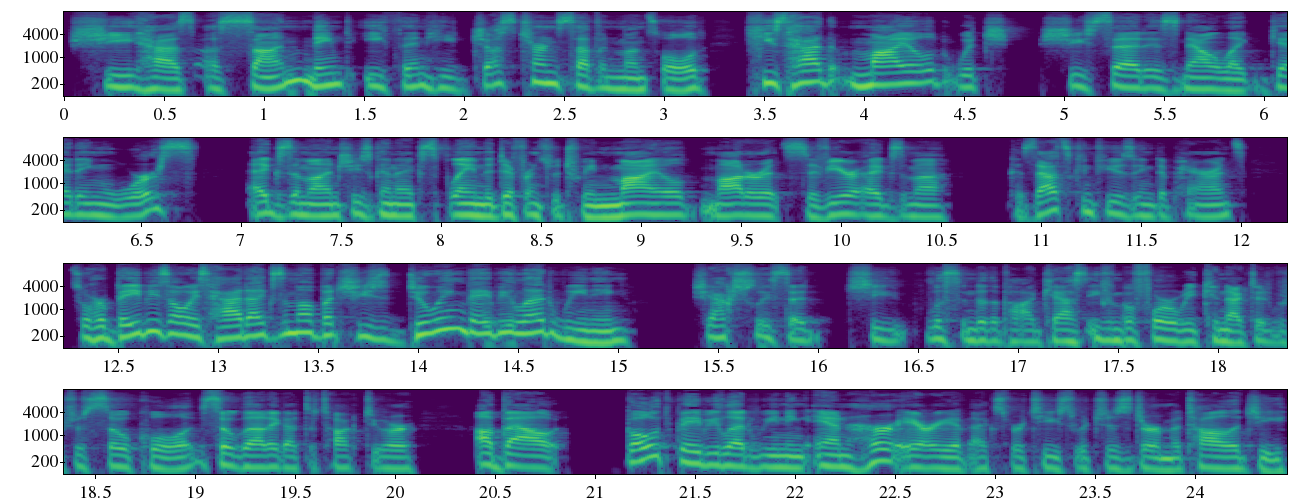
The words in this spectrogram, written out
She has a son named Ethan. He just turned seven months old. He's had mild, which she said is now like getting worse eczema. And she's going to explain the difference between mild, moderate, severe eczema, because that's confusing to parents. So her baby's always had eczema, but she's doing baby led weaning. She actually said she listened to the podcast even before we connected, which was so cool. I'm so glad I got to talk to her about both baby led weaning and her area of expertise, which is dermatology.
